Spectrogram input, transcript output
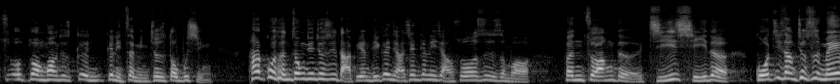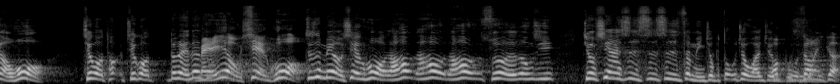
状状况就是跟跟你证明就是都不行。他过程中间就是打 BNT，跟你讲先跟你讲说是什么分装的、集齐的，国际上就是没有货。结果，结果对不对？那没有现货，就是没有现货。然后，然后，然后所有的东西，就现在是是是证明就都就完全不是。我补充一个，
